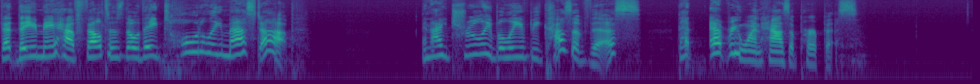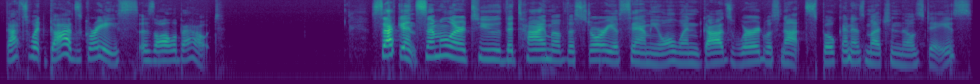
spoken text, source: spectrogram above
that they may have felt as though they totally messed up. And I truly believe because of this that everyone has a purpose. That's what God's grace is all about. Second, similar to the time of the story of Samuel when God's word was not spoken as much in those days,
